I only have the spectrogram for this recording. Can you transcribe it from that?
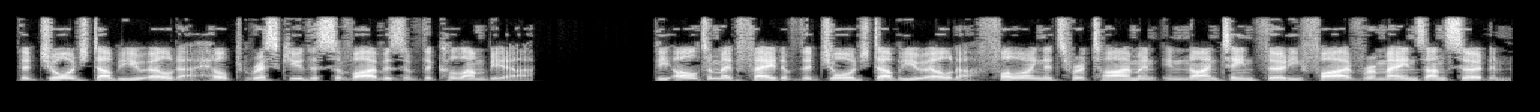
the George W. Elder helped rescue the survivors of the Columbia. The ultimate fate of the George W. Elder following its retirement in 1935 remains uncertain.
